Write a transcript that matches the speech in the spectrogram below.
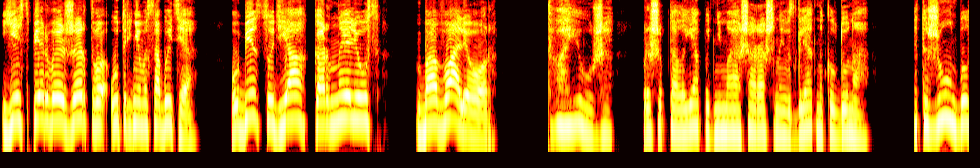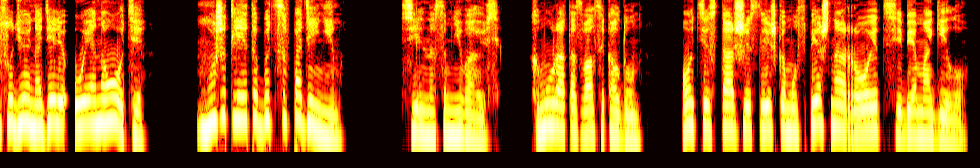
«Есть первая жертва утреннего события. Убит судья Корнелиус Бавалиор!» «Твою же!» — прошептала я, поднимая ошарашенный взгляд на колдуна. «Это же он был судьей на деле Уэна Оти. Может ли это быть совпадением?» «Сильно сомневаюсь», — хмуро отозвался колдун. «Отти-старший слишком успешно роет себе могилу».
